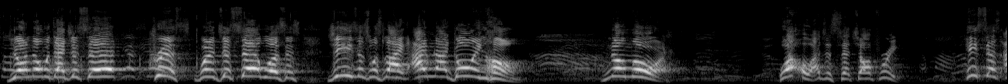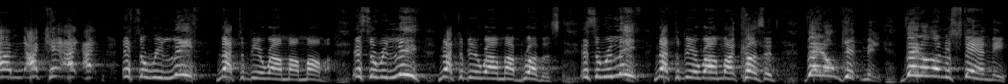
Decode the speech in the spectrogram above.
sir. Y'all know what that just said? Yes. Chris, what it just said was this Jesus was like, I'm not going home. No more. Whoa, I just set y'all free. He says, I'm, I can't, I, I, it's a relief not to be around my mama. It's a relief not to be around my brothers. It's a relief not to be around my cousins. They don't get me. They don't understand me.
